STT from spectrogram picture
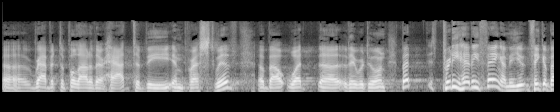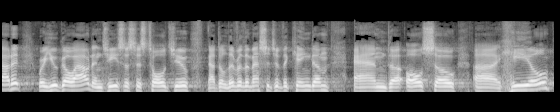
uh, rabbit to pull out of their hat to be impressed with about what uh, they were doing. But it's a pretty heady thing. I mean, you think about it, where you go out and Jesus has told you, now deliver the message of the kingdom and uh, also uh, heal.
